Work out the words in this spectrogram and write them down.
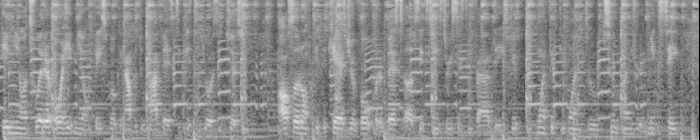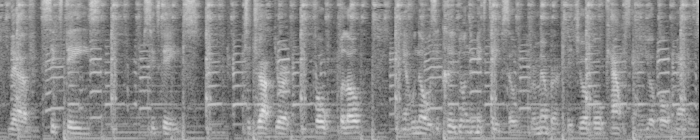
Hit me on Twitter or hit me on Facebook, and I will do my best to get to your suggestion. Also, don't forget to cast your vote for the best of 16's 365 days, 50 151 through 200 mixtape. You have six days, six days to drop your vote below. And who knows, it could be on the mixtape. So remember that your vote counts and your vote matters.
